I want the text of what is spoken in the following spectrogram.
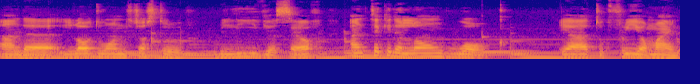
and uh, loved ones just to relieve yourself, and taking a long walk, yeah, to free your mind.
